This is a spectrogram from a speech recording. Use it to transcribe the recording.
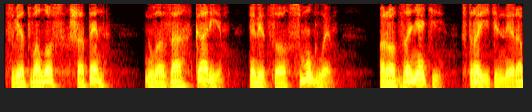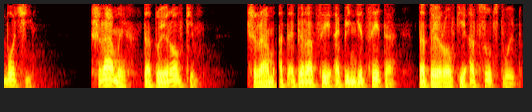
Цвет волос шатен. Глаза карие. Лицо смуглое. Род занятий строительный рабочий. Шрамы, татуировки. Шрам от операции аппендицита. Татуировки отсутствуют.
